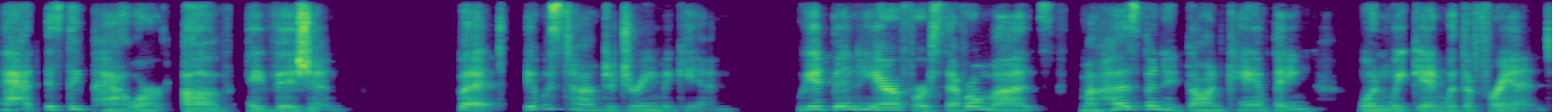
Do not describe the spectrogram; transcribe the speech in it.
That is the power of a vision. But it was time to dream again. We had been here for several months. My husband had gone camping one weekend with a friend.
